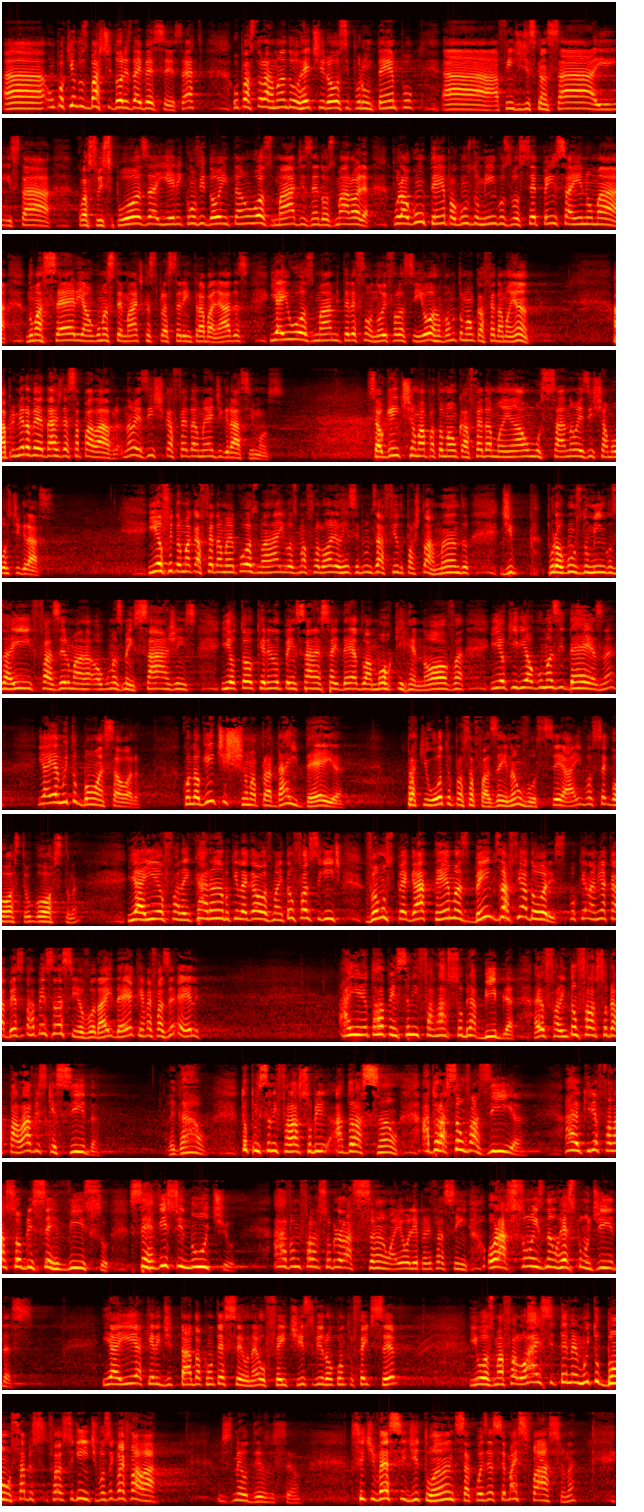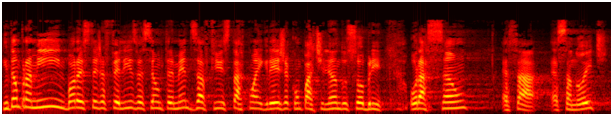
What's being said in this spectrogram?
uh, um pouquinho dos bastidores da IBC, certo? O pastor Armando retirou-se por um tempo, uh, a fim de descansar e estar com a sua esposa, e ele convidou então o Osmar, dizendo, Osmar, olha, por algum tempo, alguns domingos, você pensa aí numa, numa série, algumas temáticas para serem trabalhadas, e aí o Osmar me telefonou e falou assim, Johan, vamos tomar um café da manhã? A primeira verdade dessa palavra, não existe café da manhã de graça, irmãos. Se alguém te chamar para tomar um café da manhã, almoçar, não existe almoço de graça. E eu fui tomar café da manhã com o Osmar, e o Osmar falou: Olha, eu recebi um desafio do pastor Armando, de por alguns domingos aí fazer uma, algumas mensagens, e eu estou querendo pensar nessa ideia do amor que renova, e eu queria algumas ideias, né? E aí é muito bom essa hora. Quando alguém te chama para dar ideia, para que o outro possa fazer e não você, aí você gosta, eu gosto, né? E aí eu falei, caramba, que legal, Osmar. Então faz o seguinte, vamos pegar temas bem desafiadores. Porque na minha cabeça eu estava pensando assim, eu vou dar a ideia, quem vai fazer é ele. Aí eu estava pensando em falar sobre a Bíblia. Aí eu falei, então fala sobre a palavra esquecida. Legal. Estou pensando em falar sobre adoração. Adoração vazia. Ah, eu queria falar sobre serviço. Serviço inútil. Ah, vamos falar sobre oração. Aí eu olhei para ele e falei assim: orações não respondidas. E aí aquele ditado aconteceu, né? O feitiço virou contra o feiticeiro. E o Osmar falou: Ah, esse tema é muito bom. Sabe, faz o seguinte, você que vai falar. Eu disse: Meu Deus do céu. Se tivesse dito antes, a coisa ia ser mais fácil, né? Então, para mim, embora eu esteja feliz, vai ser um tremendo desafio estar com a igreja compartilhando sobre oração essa, essa noite.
